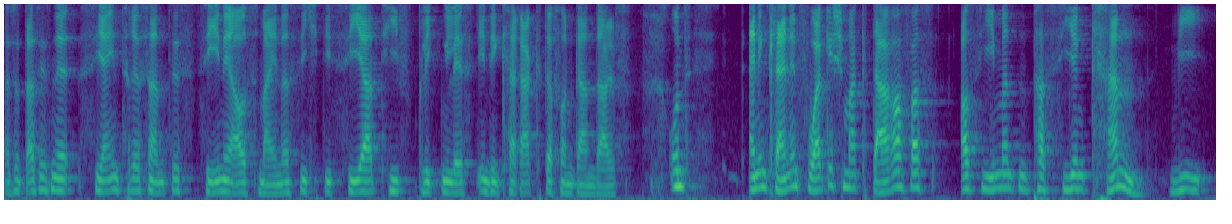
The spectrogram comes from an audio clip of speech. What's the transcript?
Also das ist eine sehr interessante Szene aus meiner Sicht, die sehr tief blicken lässt in den Charakter von Gandalf. Und einen kleinen Vorgeschmack darauf, was aus jemandem passieren kann, wie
